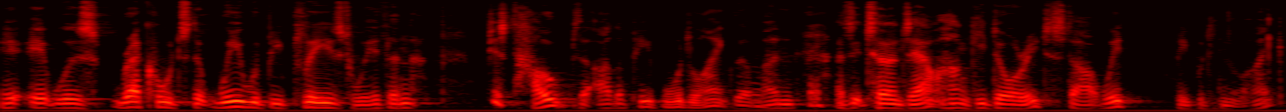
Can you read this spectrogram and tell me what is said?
It, it was records that we would be pleased with, and just hope that other people would like them. And as it turns out, Hunky Dory to start with, people didn't like.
